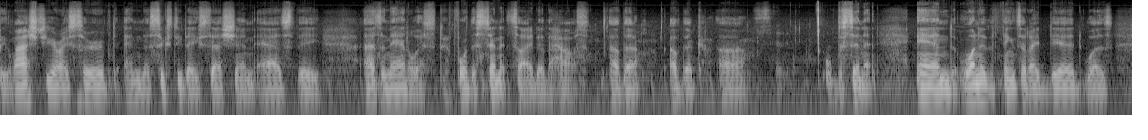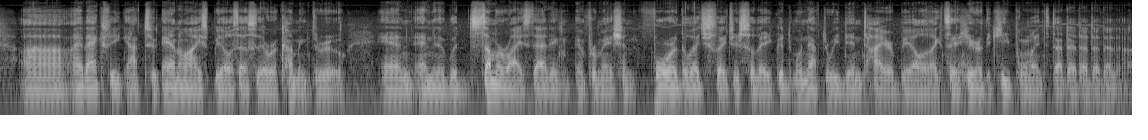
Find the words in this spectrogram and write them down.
Last year, I served in the 60-day session as the as an analyst for the Senate side of the House of the of the uh, the Senate. And one of the things that I did was uh, I've actually got to analyze bills as they were coming through. And, and it would summarize that in- information for the legislature so they could, wouldn't have to read the entire bill. Like say, here are the key points, da da da da da da.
